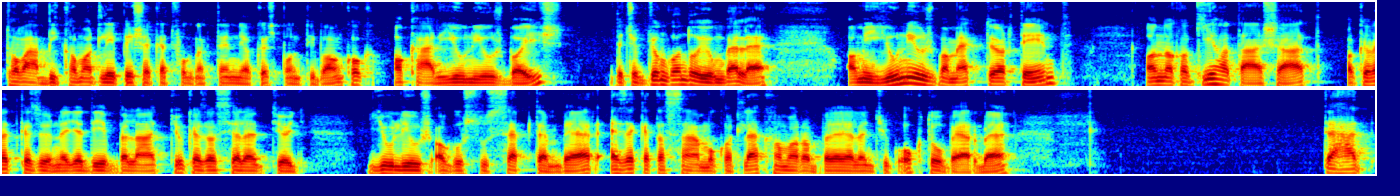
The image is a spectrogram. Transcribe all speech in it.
további kamatlépéseket fognak tenni a központi bankok, akár júniusban is, de csak gondoljunk bele, ami júniusban megtörtént, annak a kihatását a következő negyed évben látjuk, ez azt jelenti, hogy július, augusztus, szeptember, ezeket a számokat leghamarabb bejelentjük októberbe, tehát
